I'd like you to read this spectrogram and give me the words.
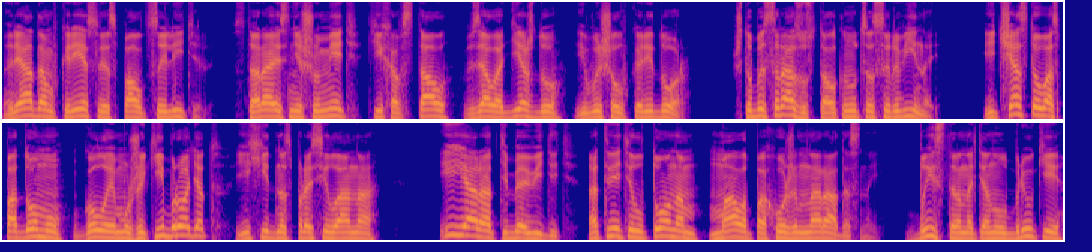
Рядом в кресле спал целитель. Стараясь не шуметь, тихо встал, взял одежду и вышел в коридор, чтобы сразу столкнуться с Ирвиной. «И часто у вас по дому голые мужики бродят?» — ехидно спросила она. «И я рад тебя видеть», — ответил тоном, мало похожим на радостный. Быстро натянул брюки,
